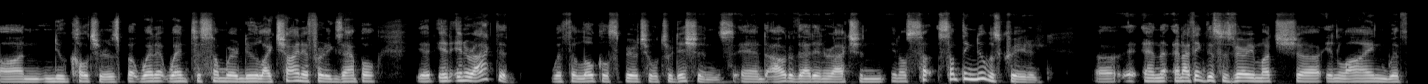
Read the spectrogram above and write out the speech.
on new cultures, but when it went to somewhere new, like China, for example, it, it interacted with the local spiritual traditions, and out of that interaction, you know, so, something new was created. Uh, and and I think this is very much uh, in line with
